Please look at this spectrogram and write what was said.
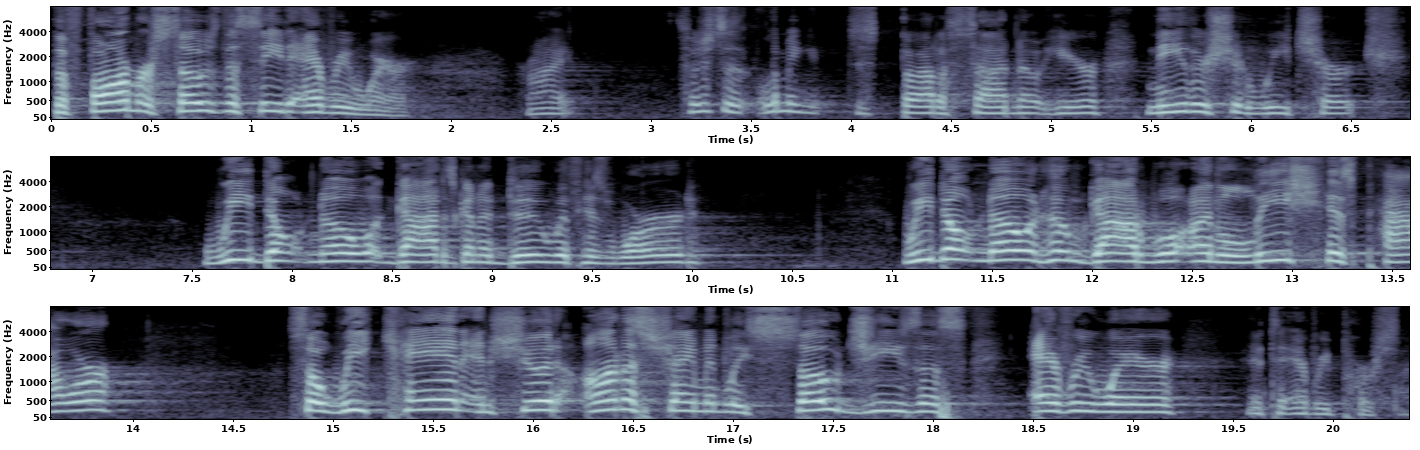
The farmer sows the seed everywhere, right? So just to, let me just throw out a side note here. Neither should we, church. We don't know what God is going to do with His Word. We don't know in whom God will unleash His power. So we can and should unashamedly sow Jesus everywhere and to every person.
